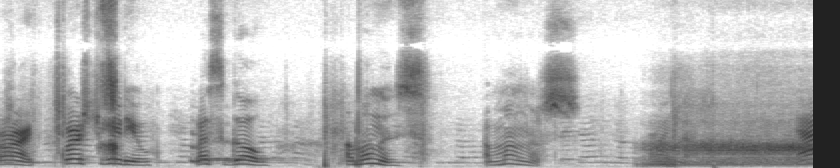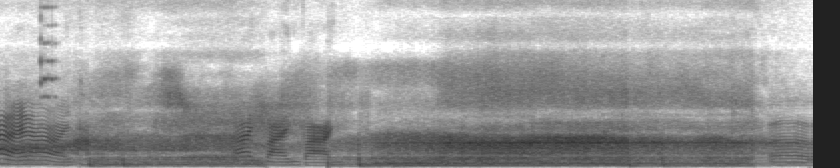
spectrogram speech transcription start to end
Alright, first video. Let's go. Among Us. Among Us. Right now. Alright, alright. Fine, fine, fine. Uh.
